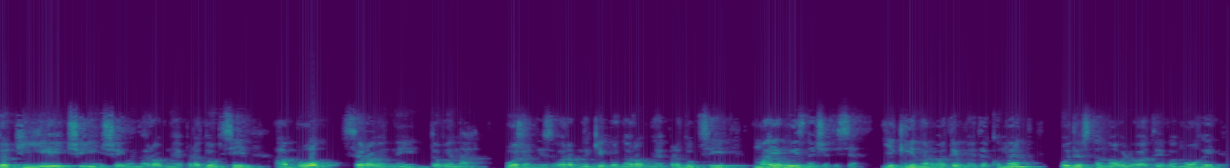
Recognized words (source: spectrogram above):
до тієї чи іншої виноробної продукції або сировини до вина. Кожен із виробників виноробної продукції має визначитися, який нормативний документ буде встановлювати вимоги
